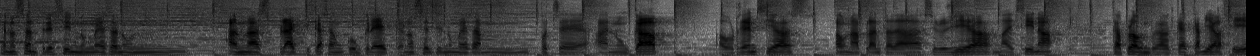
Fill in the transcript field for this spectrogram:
Que no s'entressin només en un, en unes pràctiques en concret, que no es centrin només en, pot ser en un CAP, a urgències, a una planta de cirurgia, medicina, que, però, que al cap i a la fi,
